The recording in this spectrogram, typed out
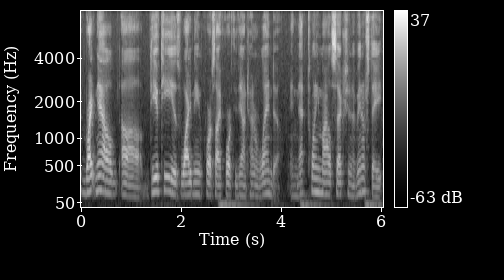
right now, uh, DOT is widening, of course, I-4 through downtown Orlando, and that 20-mile section of interstate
